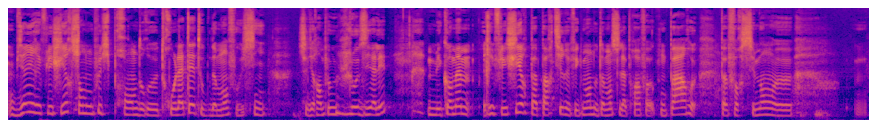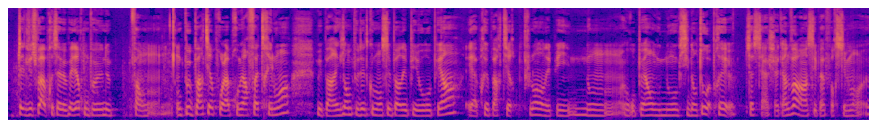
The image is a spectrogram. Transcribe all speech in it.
bien y réfléchir sans non plus prendre trop la tête. Au bout d'un moment, il faut aussi se dire un peu j'ose y aller, mais quand même réfléchir, pas partir effectivement, notamment si c'est la première fois qu'on part, pas forcément. Euh, peut-être je sais pas. Après, ça veut pas dire qu'on peut ne enfin, on, peut partir pour la première fois très loin, mais par exemple peut-être commencer par des pays européens et après partir plus loin dans des pays non européens ou non occidentaux. Après, ça c'est à chacun de voir, hein, c'est pas forcément. Euh,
